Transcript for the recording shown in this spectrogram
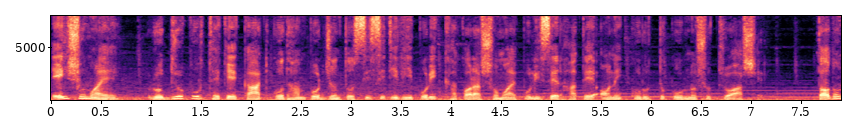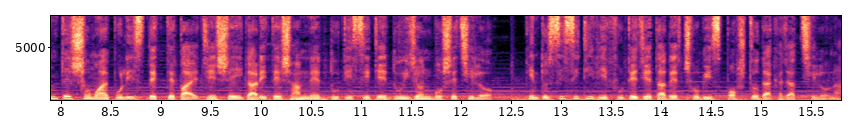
এই সময়ে রুদ্রপুর থেকে কাঠ গোধাম পর্যন্ত সিসিটিভি পরীক্ষা করার সময় পুলিশের হাতে অনেক গুরুত্বপূর্ণ সূত্র আসে। তদন্তের সময় পুলিশ দেখতে পায় যে সেই গাড়িতে সামনের দুটি সিটে দুইজন বসেছিল, কিন্তু সিসিটিভি ফুটেজে তাদের ছবি স্পষ্ট দেখা যাচ্ছিল না।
